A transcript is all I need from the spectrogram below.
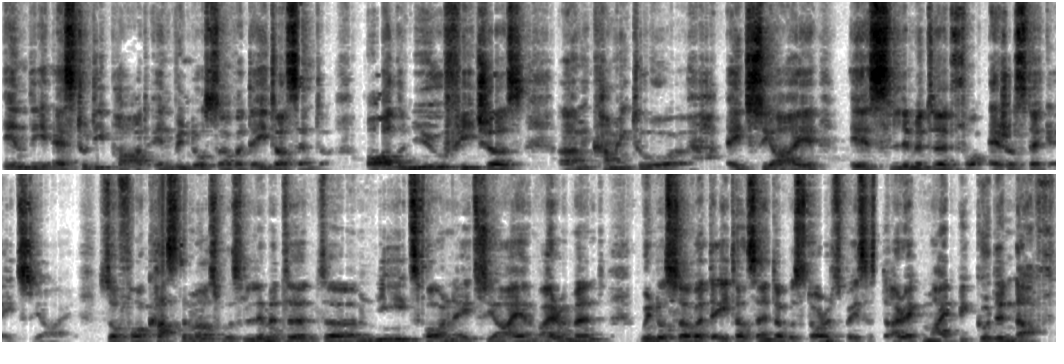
in the S2D part in Windows Server Data Center all the new features um, coming to HCI is limited for Azure Stack HCI. So for customers with limited um, needs for an HCI environment, Windows Server Data Center with Storage Spaces Direct might be good enough.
